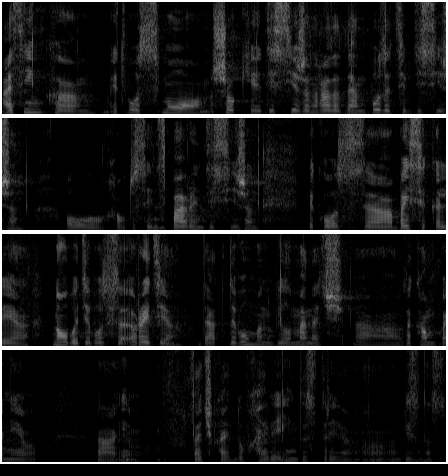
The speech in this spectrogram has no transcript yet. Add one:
I think um, it was more shocking decision rather than positive decision or how to say inspiring decision because uh, basically uh, nobody was ready that the woman will manage uh, the company uh, in such kind of heavy industry business.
